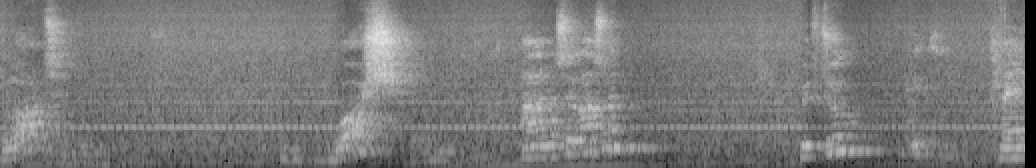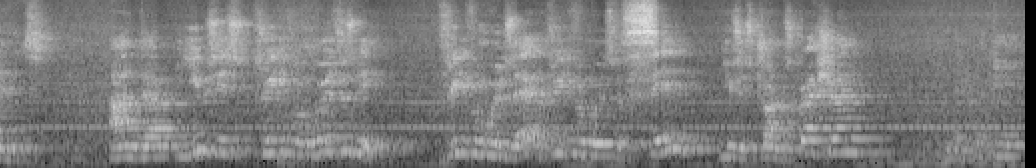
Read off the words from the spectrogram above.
Blot, wash, and what's the last one? Verse two, cleanse. And um, he uses three different words, doesn't he? Three different words there, three different words for sin, uses transgression, iniquity,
